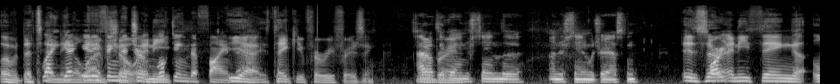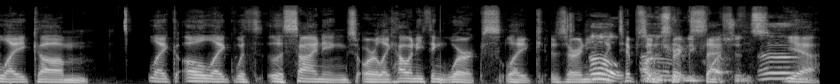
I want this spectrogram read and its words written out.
uh, attending like yeah, a live anything show? that you're Any- looking to find. out. Yeah, thank you for rephrasing. I don't think I understand the understand what you're asking. Is there Are you- anything like um like oh like with the signings or like how anything works? Like is there any Oh, like tips um, and Do you tricks that questions? Uh, yeah.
